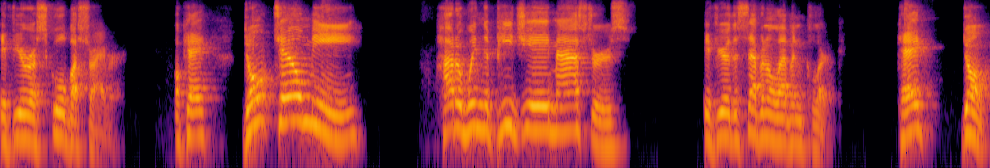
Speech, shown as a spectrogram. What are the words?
if you're a school bus driver. Okay. Don't tell me how to win the PGA Masters if you're the 7 Eleven clerk. Okay. Don't.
